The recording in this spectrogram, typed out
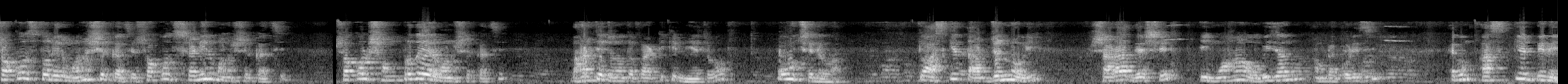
সকল স্তরের মানুষের কাছে, সকল শ্রেণির মানুষের কাছে, সকল সম্প্রদায়ের মানুষের কাছে ভারতীয় জনতা পার্টিকে নিয়ে যাওয়া পৌঁছে দেওয়া। তো আজকে তার জন্যই সারা দেশে এই মহা অভিযান আমরা করেছি এবং আজকের দিনে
